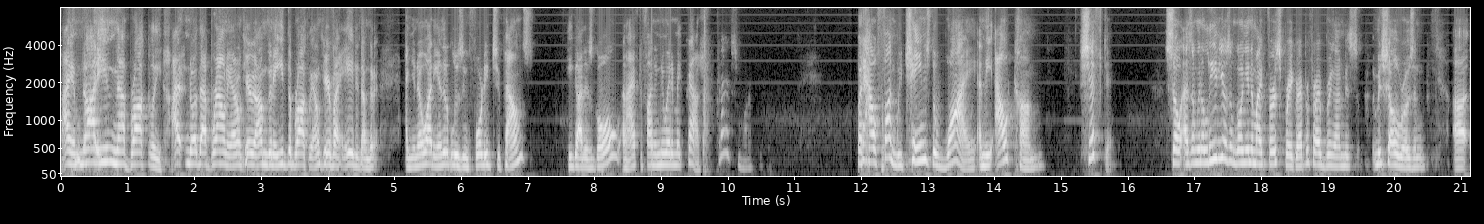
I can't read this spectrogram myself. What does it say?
I am not eating that broccoli. I know that brownie. I don't care. I'm going to eat the broccoli. I don't care if I hate it. I'm going to. And you know what? He ended up losing 42 pounds. He got his goal, and I have to find a new way to make cash. Can I have some more? But how fun. We changed the why, and the outcome shifted. So as I'm going to leave you, as I'm going into my first break, right before I bring on Miss Michelle Rozen uh,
